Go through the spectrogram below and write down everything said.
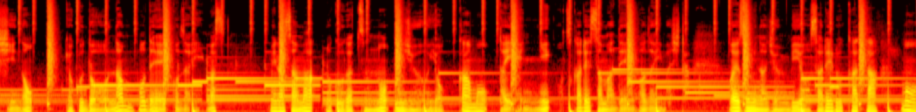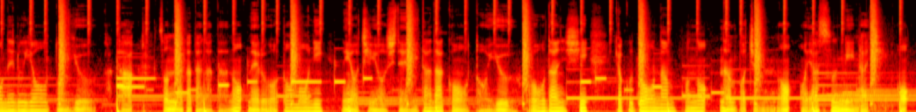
講談師の極道南歩でございます。皆様、6月の24日も大変にお疲れ様でございました。お休みの準備をされる方、もう寝るよという方、そんな方々の寝るをともに寝落ちをしていただこうという講談師、極道南歩の南歩ちゃんのおやすみラジオ。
